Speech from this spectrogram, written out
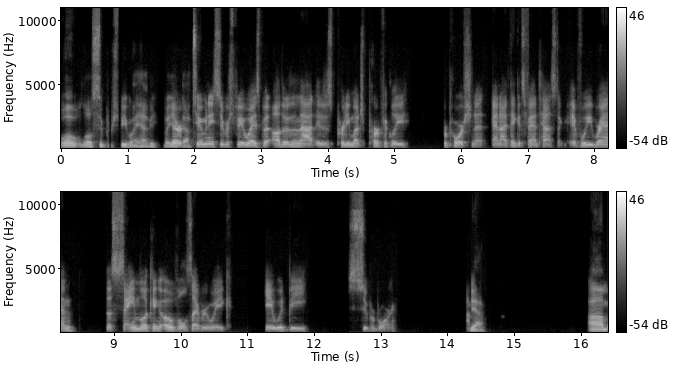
Well, a little super speedway heavy, but yeah. There are too many super speedways, but other than that, it is pretty much perfectly proportionate. And I think it's fantastic. If we ran the same looking ovals every week, it would be super boring. Yeah. Um,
